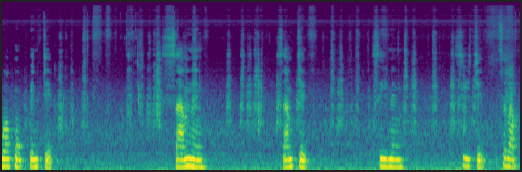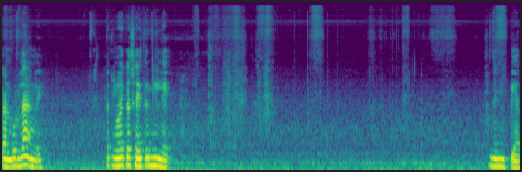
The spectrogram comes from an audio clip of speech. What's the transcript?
บวกหกเป็นเจ็ดสามหนึ่งสามเจ็ดสี่หนึ่งสี่เจ็ดสลับกันบนล่างเลยหลักร้อยก็ใช้ตัวนี้แหละหนึ่งแปด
